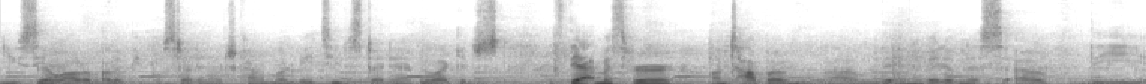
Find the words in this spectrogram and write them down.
you see a lot of other people studying, which kind of motivates you to study. I feel like just it's the atmosphere on top of um, the innovativeness of the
